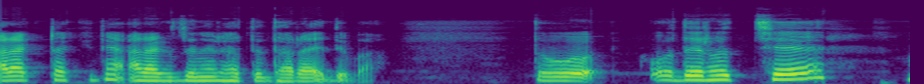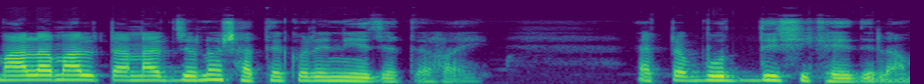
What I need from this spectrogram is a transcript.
আর একটা কিনে আর একজনের হাতে ধরাই দিবা। তো ওদের হচ্ছে মালামাল টানার জন্য সাথে করে নিয়ে যেতে হয়। একটা বুদ্ধি শিখিয়ে দিলাম।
